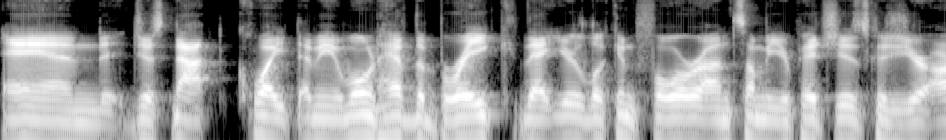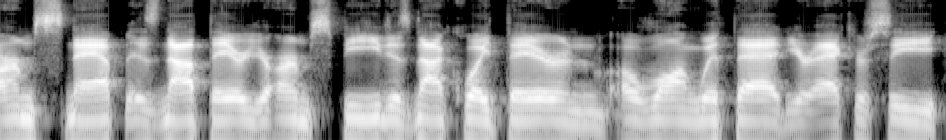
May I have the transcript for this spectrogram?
and just not quite i mean it won't have the break that you're looking for on some of your pitches because your arm snap is not there your arm speed is not quite there and along with that your accuracy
